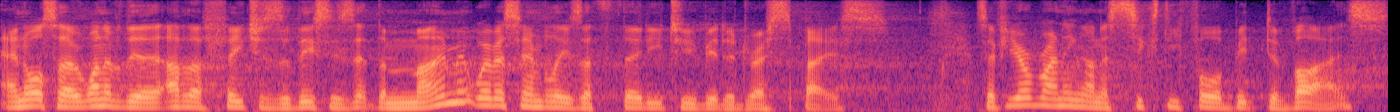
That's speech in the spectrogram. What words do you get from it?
and also, one of the other features of this is at the moment, WebAssembly is a 32-bit address space. So if you're running on a 64-bit device,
